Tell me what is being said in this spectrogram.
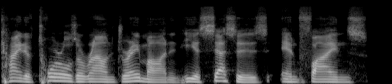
kind of twirls around Draymond and he assesses and finds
